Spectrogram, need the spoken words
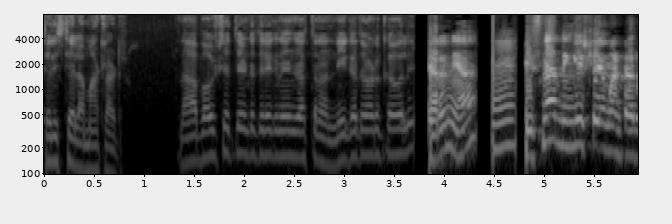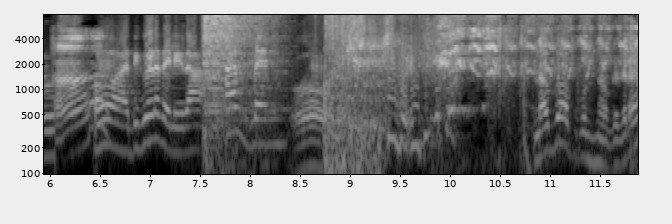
తెలిస్తే ఇలా మాట్లాడరు. నా భవిష్యత్తు ఏంటో తెలియక నేను చేస్తున్నాను నీ గతం ఎవరికి కావాలి? శరణ్య కృష్ణాథ్ ఇంగ్లీష్లో ఏమంటారు? ఓ అది కూడా తెలీదా? హస్బెండ్ నవ్వు ఆపుకుంటున్నావు కదరా?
